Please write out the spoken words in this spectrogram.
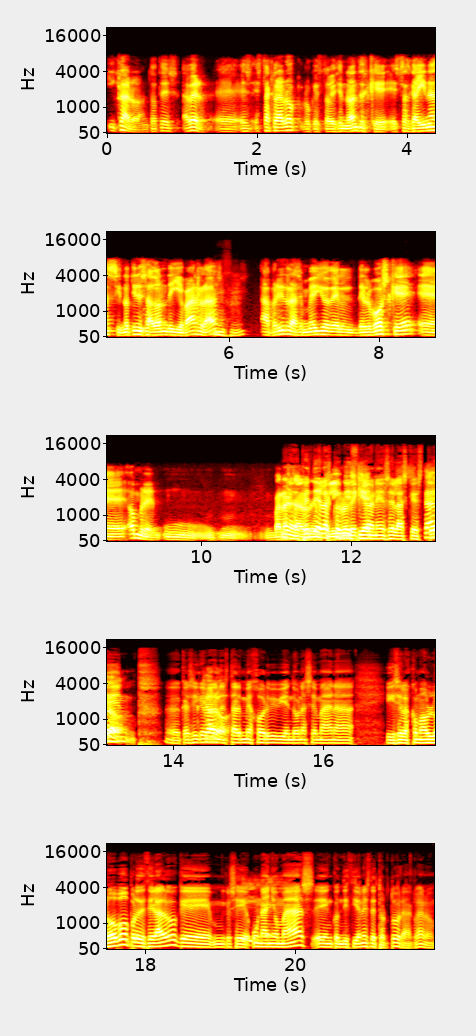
y claro, entonces, a ver, eh, es, está claro lo que estaba diciendo antes, que estas gallinas, si no tienes a dónde llevarlas, uh -huh. abrirlas en medio del, del bosque, eh, hombre, mmm, van a bueno, estar depende de las condiciones de que... en las que estén, claro, pff, casi que claro. van a estar mejor viviendo una semana y que se los coma un lobo, por decir algo, que, que sé, sí, un año más en condiciones de tortura, claro.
